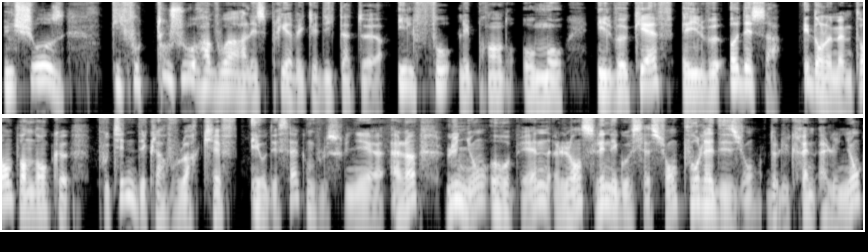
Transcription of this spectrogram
une chose, qu'il faut toujours avoir à l'esprit avec les dictateurs. Il faut les prendre au mot. Il veut Kiev et il veut Odessa. Et dans le même temps, pendant que Poutine déclare vouloir Kiev et Odessa, comme vous le soulignez euh, Alain, l'Union européenne lance les négociations pour l'adhésion de l'Ukraine à l'Union,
